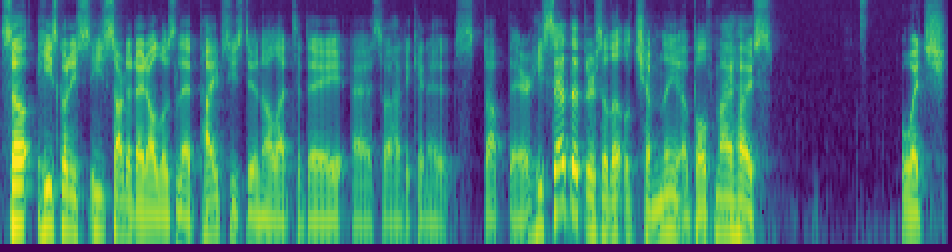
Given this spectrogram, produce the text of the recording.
So he's going to he started out all those lead pipes. He's doing all that today. Uh, so I had to kind of stop there. He said that there's a little chimney above my house, which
